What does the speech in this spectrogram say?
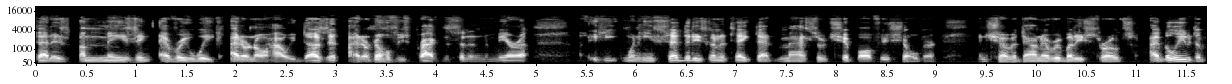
that is amazing every week. I don't know how he does it. I don't know if he's practicing in the mirror. He when he said that he's going to take that massive chip off his shoulder and shove it down everybody's throats, I believed him.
